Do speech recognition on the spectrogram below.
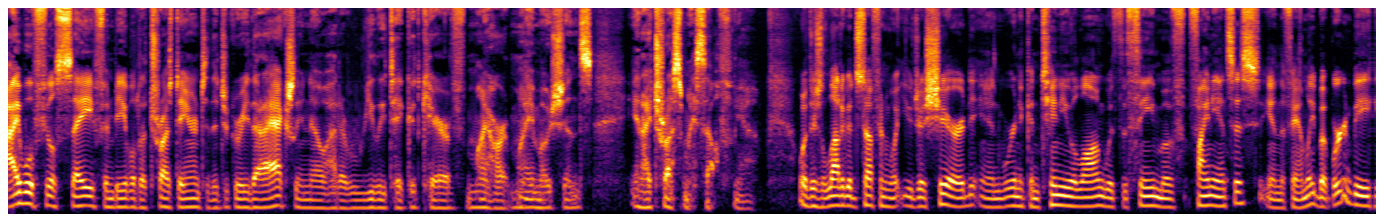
I will feel safe and be able to trust Erin to the degree that I actually know how to really take good care of my heart, my mm. emotions, and I trust myself. Yeah. Well, there's a lot of good stuff in what you just shared, and we're going to continue along with the theme of finances in the family, but we're going to be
